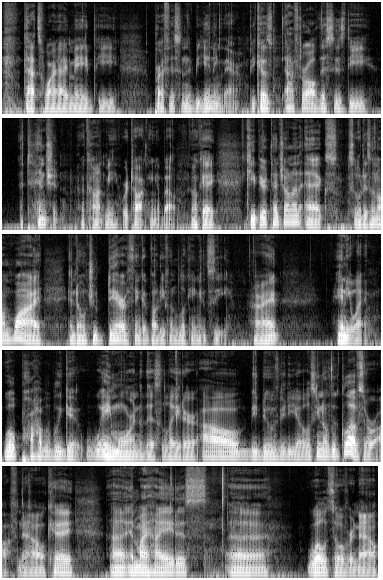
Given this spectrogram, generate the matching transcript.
that's why I made the preface in the beginning there. Because after all, this is the attention economy we're talking about. Okay, keep your attention on X so it isn't on Y, and don't you dare think about even looking at Z. All right. Anyway, we'll probably get way more into this later. I'll be doing videos. You know, the gloves are off now. Okay, uh, and my hiatus, uh, well, it's over now.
